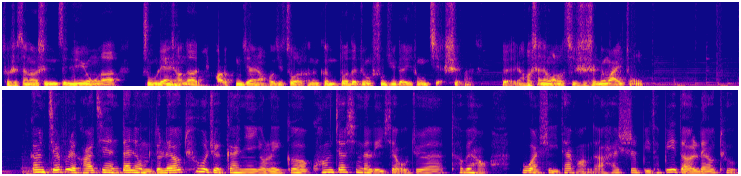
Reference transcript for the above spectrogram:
就是相当于是你利用了主链上的这块的空间，然后去做了可能更多的这种数据的一种解释。对，然后闪电网络其实是另外一种。刚 Jeffrey 和阿健带领我们对 Layer Two 这个概念有了一个框架性的理解，我觉得特别好。不管是以太坊的还是比特币的 Layer Two，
